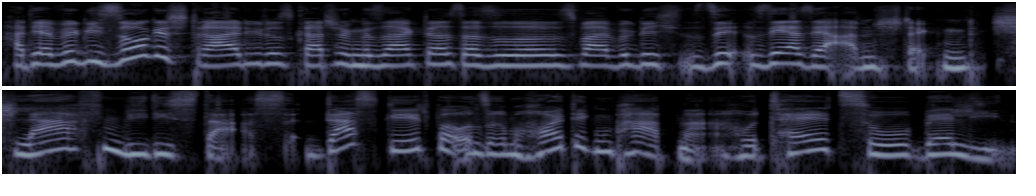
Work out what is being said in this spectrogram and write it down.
hat ja wirklich so gestrahlt, wie du es gerade schon gesagt hast. Also es war wirklich sehr, sehr ansteckend. Schlafen wie die Stars. Das geht bei unserem heutigen Partner Hotel Zoo Berlin.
